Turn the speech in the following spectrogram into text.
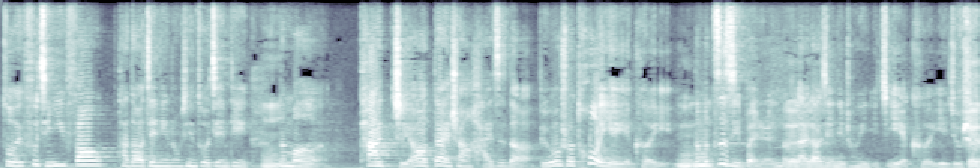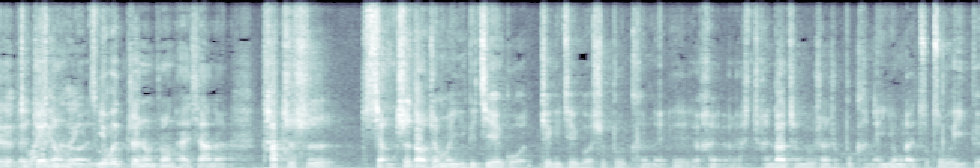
作为父亲一方，他到鉴定中心做鉴定，那么。他只要带上孩子的，比如说唾液也可以，那么自己本人来到鉴定中心也可以，就是就完全可以做。因为这种状态下呢，他只是想知道这么一个结果，这个结果是不可能，呃，很很大程度上是不可能用来作作为一个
